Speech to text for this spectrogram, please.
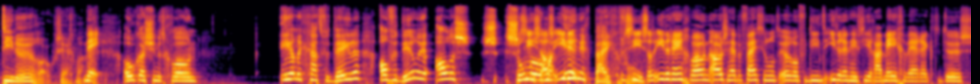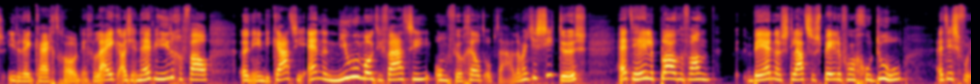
10 euro, zeg maar. Nee, Ook als je het gewoon eerlijk gaat verdelen. Al verdeel je alles zonder Precies, als maar ieder- enig bijgevoel. precies. Als iedereen gewoon, oh, ze hebben 1500 euro verdiend. Iedereen heeft hieraan meegewerkt. Dus iedereen krijgt gewoon gelijk. Als je, dan heb je in ieder geval een indicatie en een nieuwe motivatie om veel geld op te halen. Want je ziet dus het hele plan van BN'ers laat ze spelen voor een goed doel. Het is, voor,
